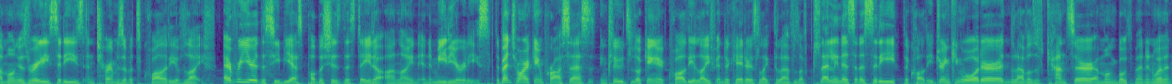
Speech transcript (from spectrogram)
among Israeli cities in terms of its quality of life. Every year, the CBS publishes this data online in a media release. The benchmarking process includes looking at quality of life indicators like the level of cleanliness in a city, the quality of drinking water, and the levels of cancer among both men and women.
